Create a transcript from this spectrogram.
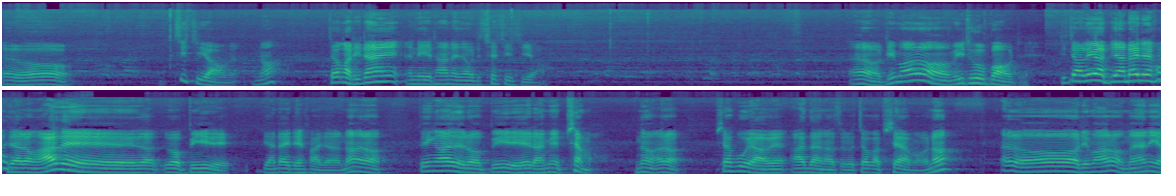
အဲ့တော့ချစ်ကြည့်အောင်ဗျနော်ကျောက်ကဒီတိုင်းအနေထားနဲ့ကျွန်တော်တစ်ချက်ချစ်ကြည့်အောင်အဲ့တော့ဒီမှာတော့မီထိုးပေါက်တယ်ဒီကြောက်လေးကပြန်တိုက်တဲ့ခါကျတော့90တော့ပေးတယ်ပြန်တိုက်တဲ့ခါကျတော့နော်အဲ့တော့350တော့ပေးတယ်ဒါပေမဲ့ဖြတ်မှာနော်အဲ့တော့ဖြတ်ဖို့ရပဲအာသနာဆိုတော့ကျောက်ကဖြတ်ရမှာပေါ့နော် အဲ့တော့ဒီမှာတော့မန်းနေရ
